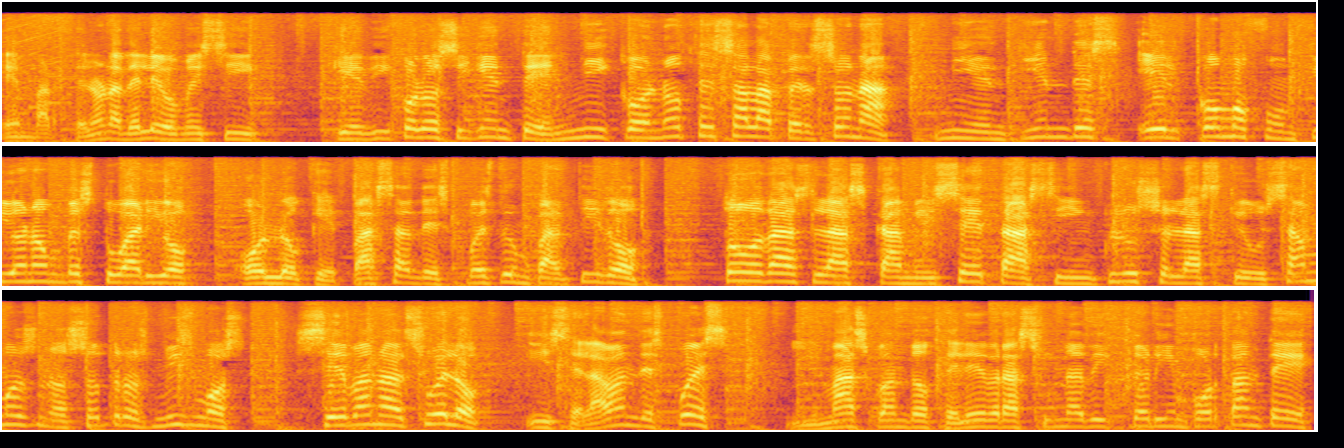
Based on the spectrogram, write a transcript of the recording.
en Barcelona de Leo Messi, que dijo lo siguiente, ni conoces a la persona, ni entiendes el cómo funciona un vestuario o lo que pasa después de un partido. Todas las camisetas, incluso las que usamos nosotros mismos, se van al suelo y se lavan después, y más cuando celebras una victoria importante.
